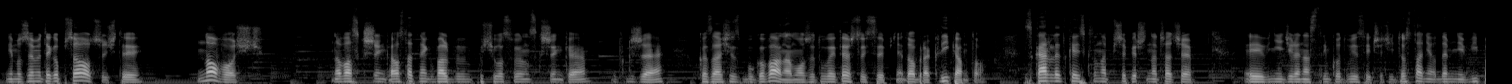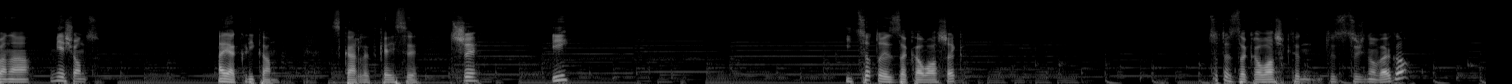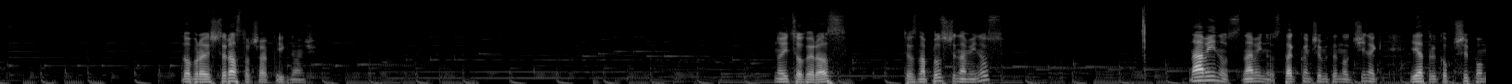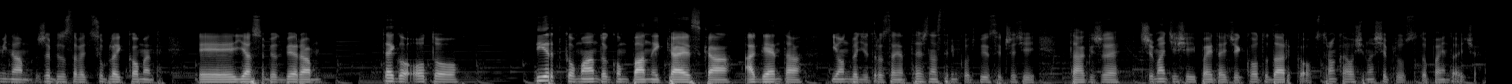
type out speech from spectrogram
Nie możemy tego przeoczyć, ty. Nowość. Nowa skrzynka. Ostatnio jak Valve wypuściło swoją skrzynkę w grze, okazała się zbugowana. Może tutaj też coś sypnie. Dobra, klikam to. Scarlet Case, kto napisze pierwszy na czacie yy, w niedzielę na streamku o 23, dostanie ode mnie VIPa na miesiąc. A ja klikam Scarlet Case'y 3 i... I co to jest za kałaszek? Co to jest za kałaszek? Ten, to jest coś nowego? Dobra, jeszcze raz to trzeba kliknąć. No i co teraz? To jest na plus czy na minus? Na minus, na minus. Tak kończymy ten odcinek. Ja tylko przypominam, żeby zostawiać sub, like, comment. Yy, ja sobie odbieram tego oto Tirt Commando Company KSK agenta i on będzie do rozdania też na streamku o 23. Także trzymajcie się i pamiętajcie kod Darko, stronka 18+, to pamiętajcie.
